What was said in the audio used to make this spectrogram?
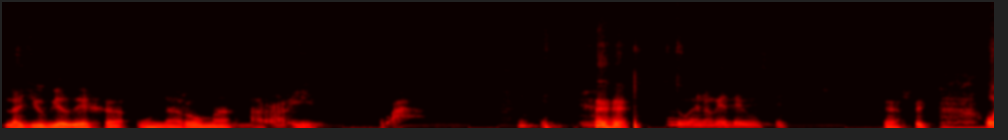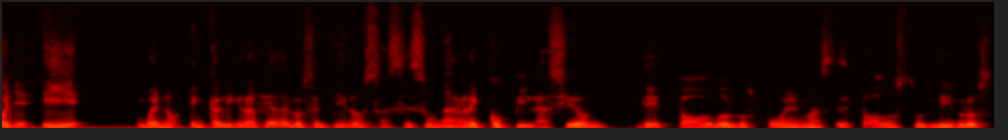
La lluvia deja un aroma arriba. Muy bueno que te guste. Perfecto. Oye, y bueno, en Caligrafía de los Sentidos haces una recopilación de todos los poemas, de todos tus libros,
